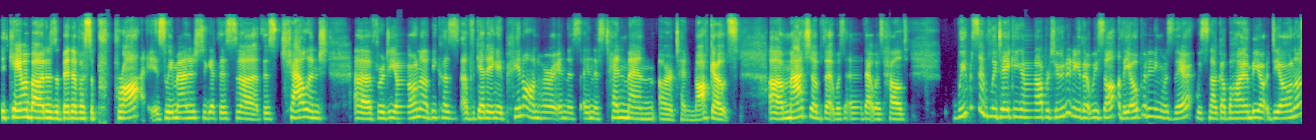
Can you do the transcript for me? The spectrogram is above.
It came about as a bit of a surprise. We managed to get this uh, this challenge uh, for Deonna because of getting a pin on her in this in this ten man or ten knockouts uh, matchup that was uh, that was held we were simply taking an opportunity that we saw. The opening was there. We snuck up behind Deonna,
